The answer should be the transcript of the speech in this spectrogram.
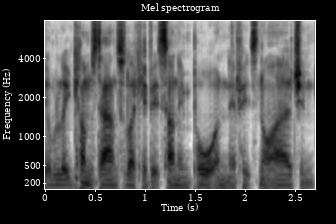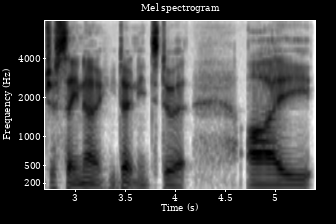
It comes down to like if it's unimportant, if it's not urgent, just say no. You don't need to do it. I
